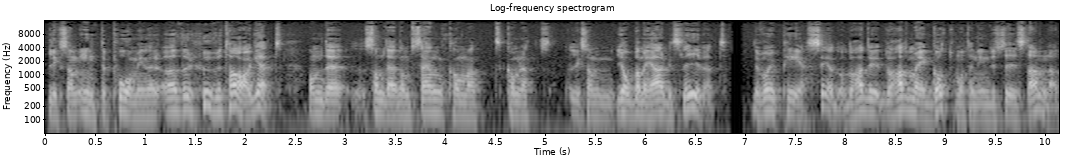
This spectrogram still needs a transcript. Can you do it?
liksom inte påminner överhuvudtaget om det som det de sen kommer att, kommer att liksom jobba med i arbetslivet. Det var ju PC då. Då hade, då hade man ju gått mot en industristandard.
